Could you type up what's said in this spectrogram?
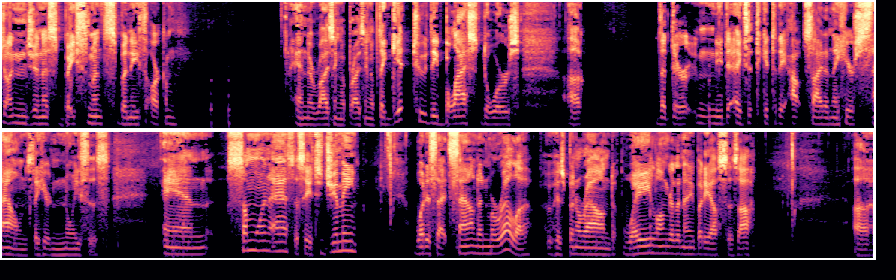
dungeonous basements beneath Arkham. And they're rising up, rising up. They get to the blast doors uh, that they need to exit to get to the outside, and they hear sounds, they hear noises. And someone asks, I say, it's Jimmy. What is that sound? And Marella who has been around way longer than anybody else, says, Ah, uh,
